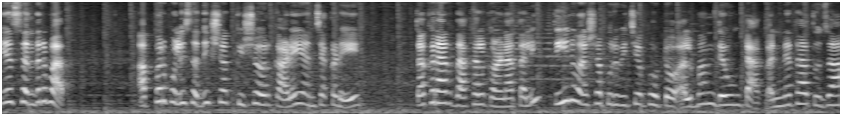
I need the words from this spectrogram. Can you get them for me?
या संदर्भात अप्पर पोलीस अधीक्षक किशोर काळे यांच्याकडे तक्रार दाखल करण्यात आली. तीन वर्षापूर्वीचे फोटो अल्बम देऊन टाक अन्यथा तुझा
